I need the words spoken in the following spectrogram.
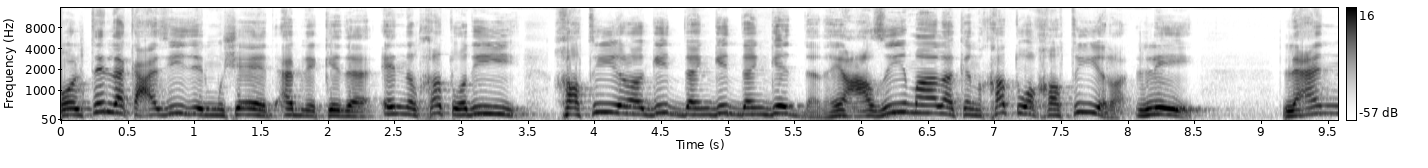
وقلت لك عزيزي المشاهد قبل كده إن الخطوة دي خطيرة جدا جدا جدا. هي عظيمة لكن خطوة خطيرة. ليه؟ لأن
